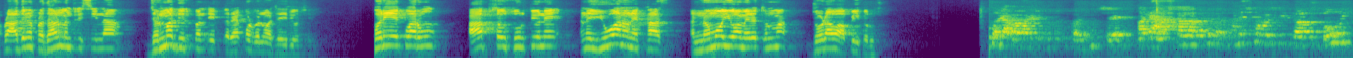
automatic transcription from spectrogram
આપણા આદરણીય પ્રધાનમંત્રીશ્રીના જન્મદિન પણ એક રેકોર્ડ બનવા જઈ રહ્યો છે. ફરી એકવાર હું આપ સૌ સુરતીઓને અને યુવાનોને ખાસ નમો યુવા મેરેથોનમાં જોડાવા અપીલ કરું છું. અને આજકાલ આપણને બધાને ખબર છે કે બહુ એક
